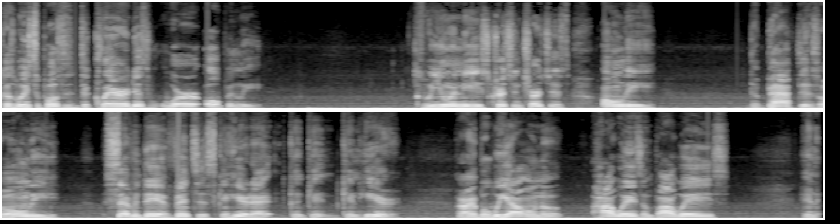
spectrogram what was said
Because we're supposed to declare this word openly. Because when you in these Christian churches, only the Baptists or only Seven Day Adventists can hear that can can can hear. All right, but we out on the highways and byways, and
